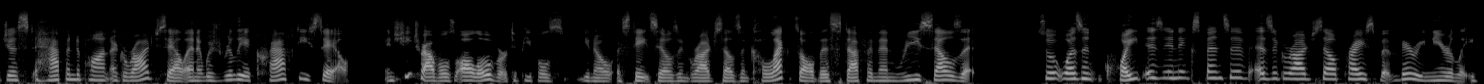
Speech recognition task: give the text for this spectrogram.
just happened upon a garage sale and it was really a crafty sale and she travels all over to people's you know estate sales and garage sales and collects all this stuff and then resells it. So it wasn't quite as inexpensive as a garage sale price but very nearly.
